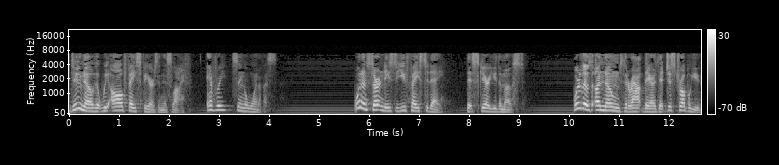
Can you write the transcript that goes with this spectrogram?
I do know that we all face fears in this life. Every single one of us. What uncertainties do you face today that scare you the most? What are those unknowns that are out there that just trouble you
